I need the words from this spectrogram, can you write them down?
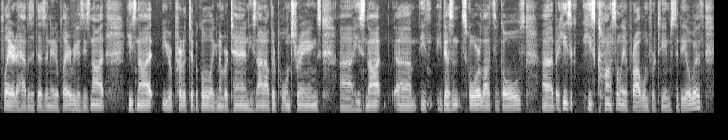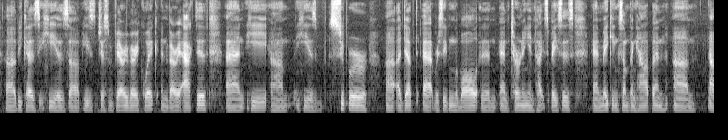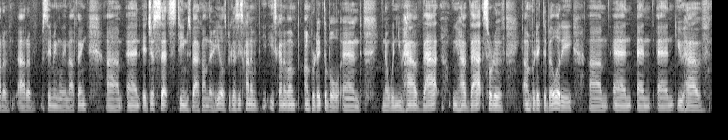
player to have as a designated player because he's not he's not your prototypical like number 10 he's not out there pulling strings. Uh, he's not um, he, he doesn't score lots of goals. Uh, but he's he's constantly a problem for teams to deal with uh, because he is uh, he's just very very quick and very active. And he um, he is super uh, adept at receiving the ball and, and turning in tight spaces and making something happen. Um, out of out of seemingly nothing, um, and it just sets teams back on their heels because he's kind of he's kind of un- unpredictable. And you know when you have that when you have that sort of unpredictability, um, and and and you have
